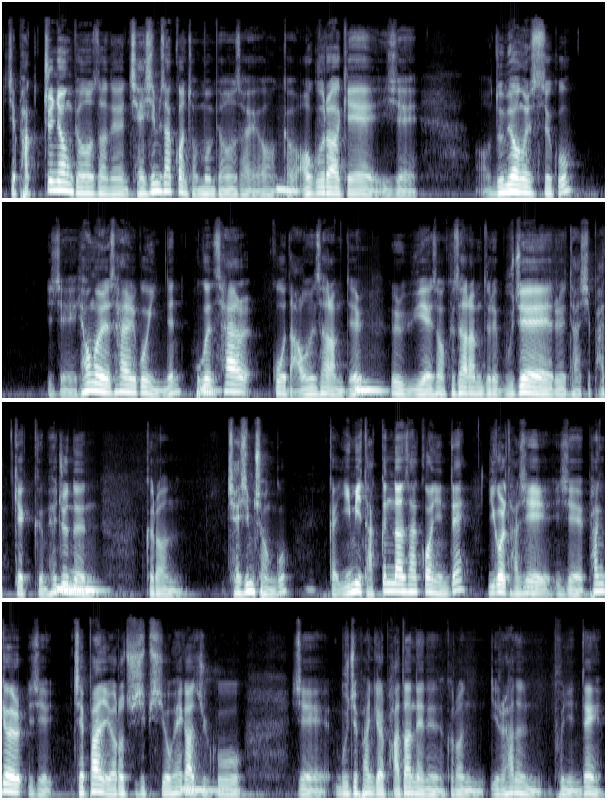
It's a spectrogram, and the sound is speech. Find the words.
이제 박준영 변호사는 재심 사건 전문 변호사예요. 그러니까 음. 억울하게 이제 어, 누명을 쓰고 이제 형을 살고 있는 혹은 음. 살고 나온 사람들을 음. 위해서 그 사람들의 무죄를 다시 받게끔 해주는 음. 그런 재심 청구. 그러니까 이미 다 끝난 사건인데 이걸 다시 이제 판결 이제 재판을 열어 주십시오 해가지고 이제 무죄 판결 받아내는 그런 일을 하는 분인데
